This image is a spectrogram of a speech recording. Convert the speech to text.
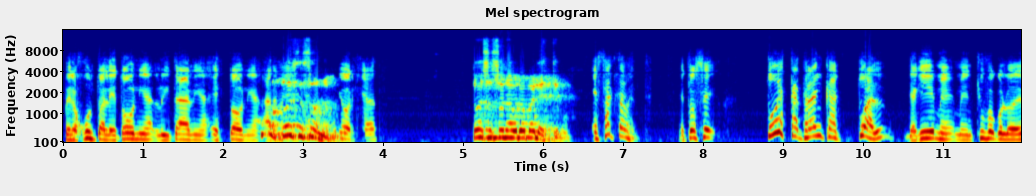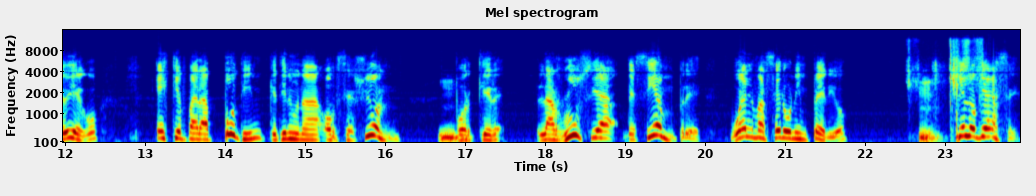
Pero junto a Letonia, Lituania, Estonia, Armenia, Georgia. Toda esa zona Europa del Este. Exactamente. Entonces, toda esta tranca actual, y aquí me, enchufo con lo de Diego, es que para Putin, que tiene una obsesión mm. porque la Rusia de siempre vuelva a ser un imperio, mm. ¿qué es lo que hace?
